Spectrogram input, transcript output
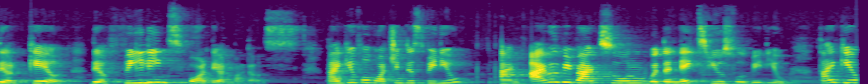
their care, their feelings for their mothers. Thank you for watching this video and I will be back soon with the next useful video. Thank you.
